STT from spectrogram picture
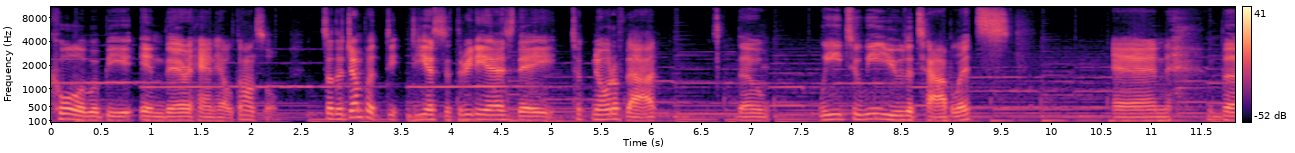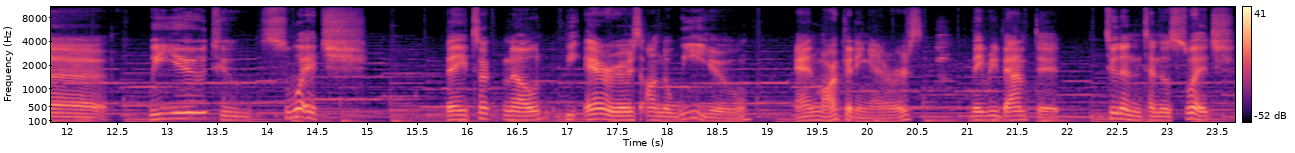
cool it would be in their handheld console. So the jump of D DS to 3DS, they took note of that. The Wii to Wii U, the tablets, and the Wii U to Switch, they took note the errors on the Wii U and marketing errors. They revamped it to the Nintendo Switch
